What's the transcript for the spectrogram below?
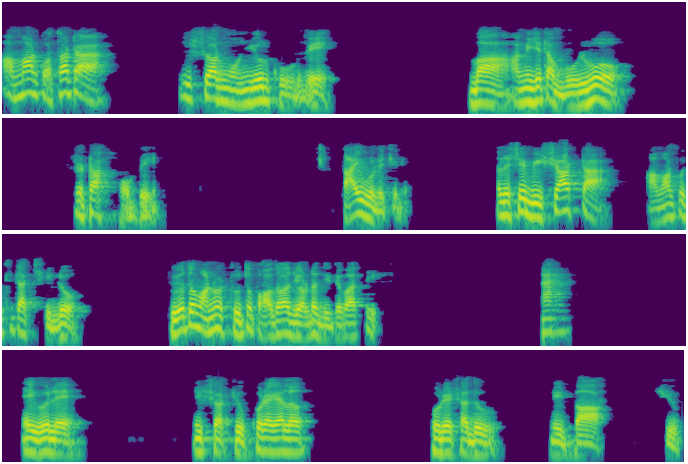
আমার কথাটা ঈশ্বর মঞ্জুর করবে। বা আমি যেটা বলব সেটা হবে। তাই বলেছিল। তাহলে সে বিশ্বাসটা আমার প্রতি তার ছিল। তুইও তো মানুষ, তুই তো পাওয়া দাওয়া জলটা দিতে পারতিস। হ্যাঁ? এই বলে ঈশ্বর চুপ করে গেল। করে সাধু নির্বাক চুপ।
